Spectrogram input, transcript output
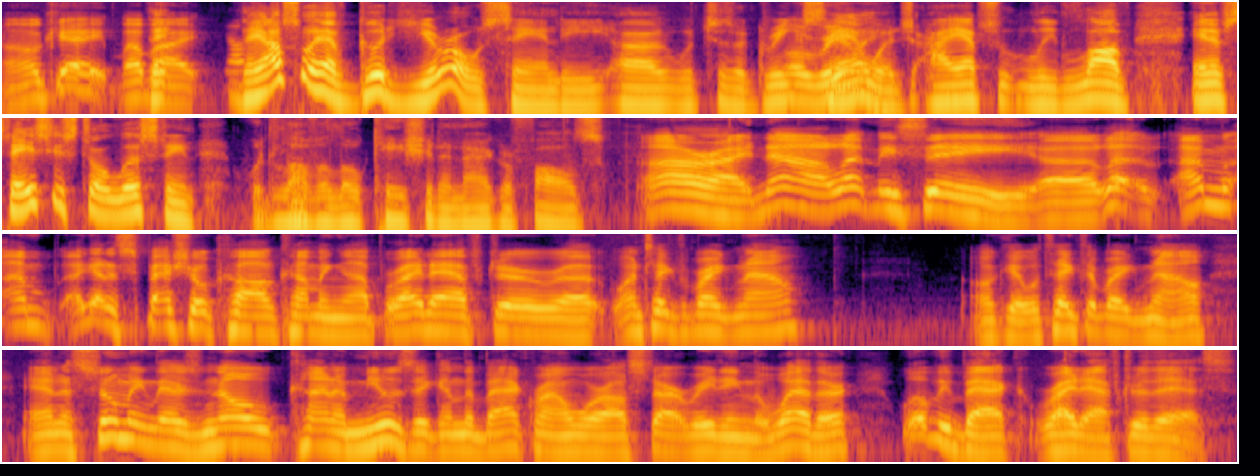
Okay, bye bye. They also have good gyro sandy, uh, which is a Greek Oh, really? sandwich I absolutely love. And if Stacy's still listening, would love a location in Niagara Falls. All right, now let me see. Uh, let, I'm, I'm, I got a special call coming up right after. Uh, Want to take the break now? Okay, we'll take the break now. And assuming there's no kind of music in the background where I'll start reading the weather, we'll be back right after this.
